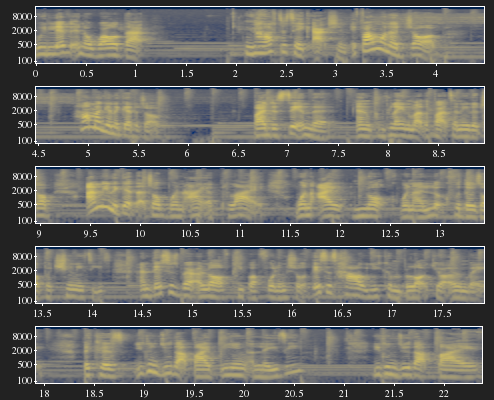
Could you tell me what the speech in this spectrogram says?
We live in a world that you have to take action. If I want a job, how am I gonna get a job? By just sitting there and complain about the fact I need a job. I'm going to get that job when I apply, when I knock, when I look for those opportunities. And this is where a lot of people are falling short. This is how you can block your own way because you can do that by being lazy. You can do that by,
